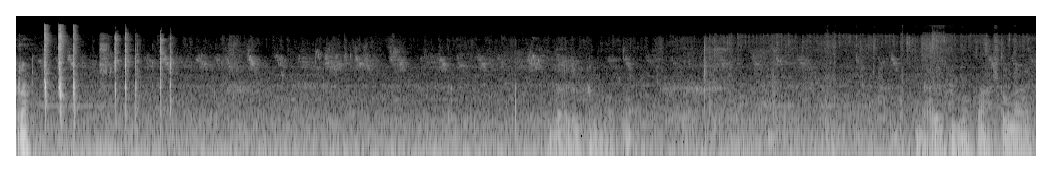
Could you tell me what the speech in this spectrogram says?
كرم إذا عجبكم الموضوع الموضوع حطوا لايك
